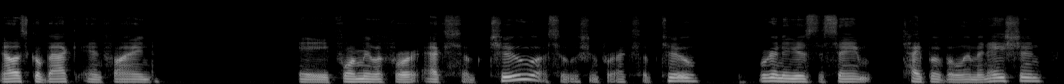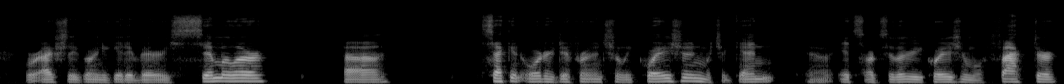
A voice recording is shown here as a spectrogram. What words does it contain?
now let's go back and find a formula for x sub 2, a solution for x sub 2. We're going to use the same type of elimination. We're actually going to get a very similar uh, second order differential equation, which again, uh, its auxiliary equation will factor,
